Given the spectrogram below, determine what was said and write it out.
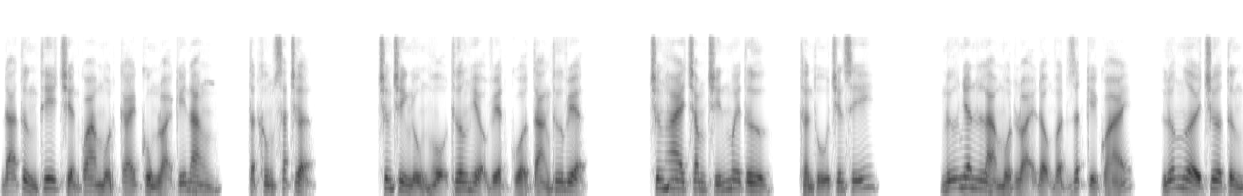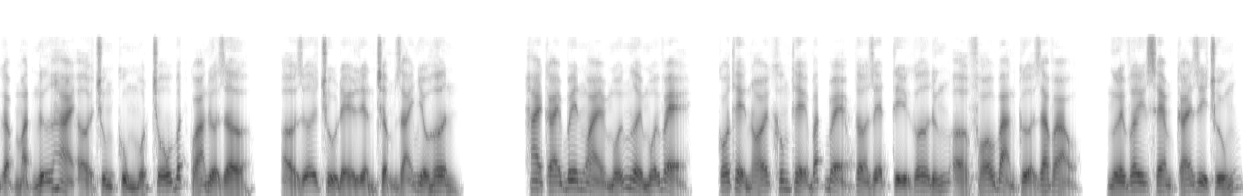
đã từng thi triển qua một cái cùng loại kỹ năng, tật không sát trận. Chương trình ủng hộ thương hiệu Việt của Tàng Thư Viện. Chương 294, Thần thú chiến sĩ. Nữ nhân là một loại động vật rất kỳ quái, lưỡng người chưa từng gặp mặt nữ hải ở chung cùng một chỗ bất quá nửa giờ, ở giữa chủ đề liền chậm rãi nhiều hơn. Hai cái bên ngoài mỗi người mỗi vẻ, có thể nói không thể bắt bẻ tờ dệt tỉ gơ đứng ở phó bản cửa ra vào, người vây xem cái gì chúng.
